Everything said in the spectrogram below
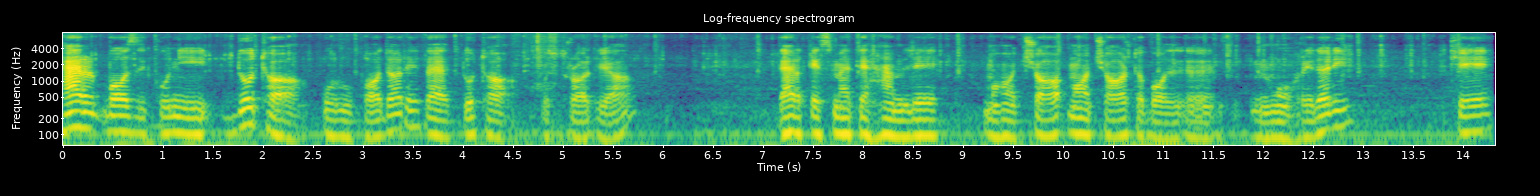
هر بازیکنی دو تا اروپا داره و دو تا استرالیا. در قسمت حمله ما چهار, ما چهار تا باز مهره داریم که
